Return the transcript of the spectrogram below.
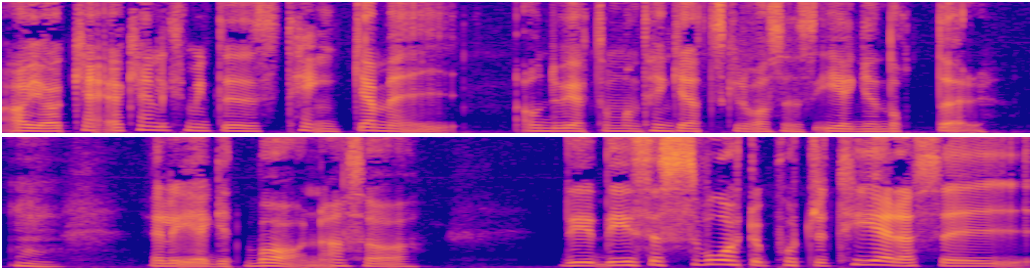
ja, jag, kan, jag kan liksom inte ens tänka mig, om du vet om man tänker att det skulle vara ens egen dotter. Mm. Eller eget barn. Alltså, det, det är så svårt att porträttera sig.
